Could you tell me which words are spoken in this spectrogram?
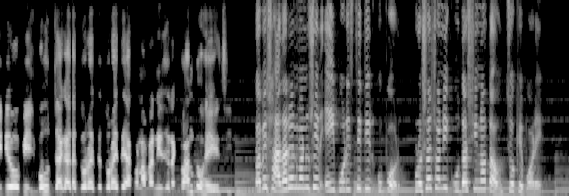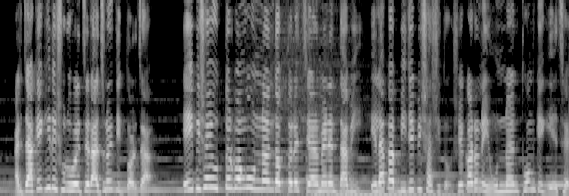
বিডিও অফিস, বহুত জায়গায় দৌড়াইতে দৌড়াইতে এখন আমরা নিজেরা ক্লান্ত হয়ে গেছি। তবে সাধারণ মানুষের এই পরিস্থিতির উপর প্রশাসনিক উদাসীনতাও চোখে পড়ে। আর যাকে ঘিরে শুরু হয়েছে রাজনৈতিক চর্চা এই বিষয়ে উত্তরবঙ্গ উন্নয়ন দপ্তরের চেয়ারম্যানের দাবি, এলাকা বিজেপি শাসিত, সে কারণেই উন্নয়ন থমকে গিয়েছে।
